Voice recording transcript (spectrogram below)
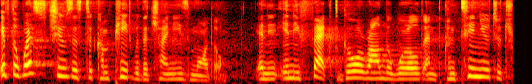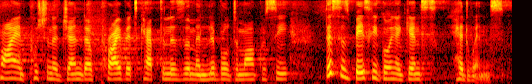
If the West chooses to compete with the Chinese model, and in effect go around the world and continue to try and push an agenda of private capitalism and liberal democracy, this is basically going against headwinds.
